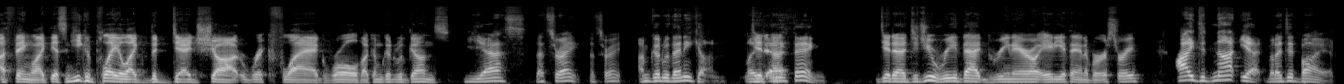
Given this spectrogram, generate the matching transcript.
a thing like this, and he could play like the Deadshot Rick Flag role. Like I'm good with guns. Yes, that's right. That's right. I'm good with any gun, like Did, uh, anything. Did uh, did you read that Green Arrow 80th anniversary? I did not yet, but I did buy it.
